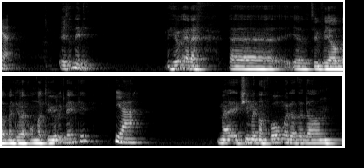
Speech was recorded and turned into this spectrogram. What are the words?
ja. Is dat niet heel erg, eh, ja, natuurlijk voor jou op dat moment heel erg onnatuurlijk, denk ik. Ja. Maar ik zie me dan voor me dat er dan,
